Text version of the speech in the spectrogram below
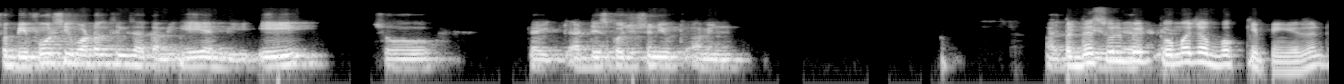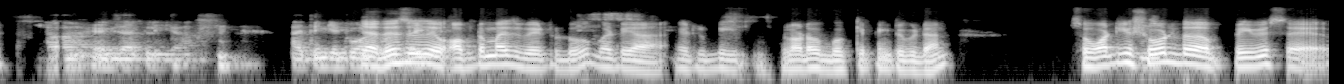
So before C, what all things are coming? A and B. A. So like at this position, you. I mean. I But this will be too much of bookkeeping, isn't it? uh, exactly, yeah. I think it won't. Yeah, this is the optimized way to do, but yeah, it will be a lot of bookkeeping to be done. So what you showed the previous uh,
